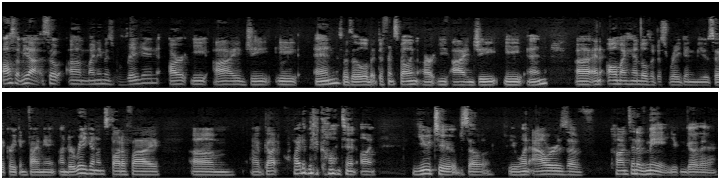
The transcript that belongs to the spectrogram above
Awesome. Yeah. So um, my name is Reigen, R E I G E N. So it's a little bit different spelling, R E I G E N. Uh, and all my handles are just Reigen Music, or you can find me under Reigen on Spotify. Um, I've got quite a bit of content on YouTube. So if you want hours of content of me, you can go there.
